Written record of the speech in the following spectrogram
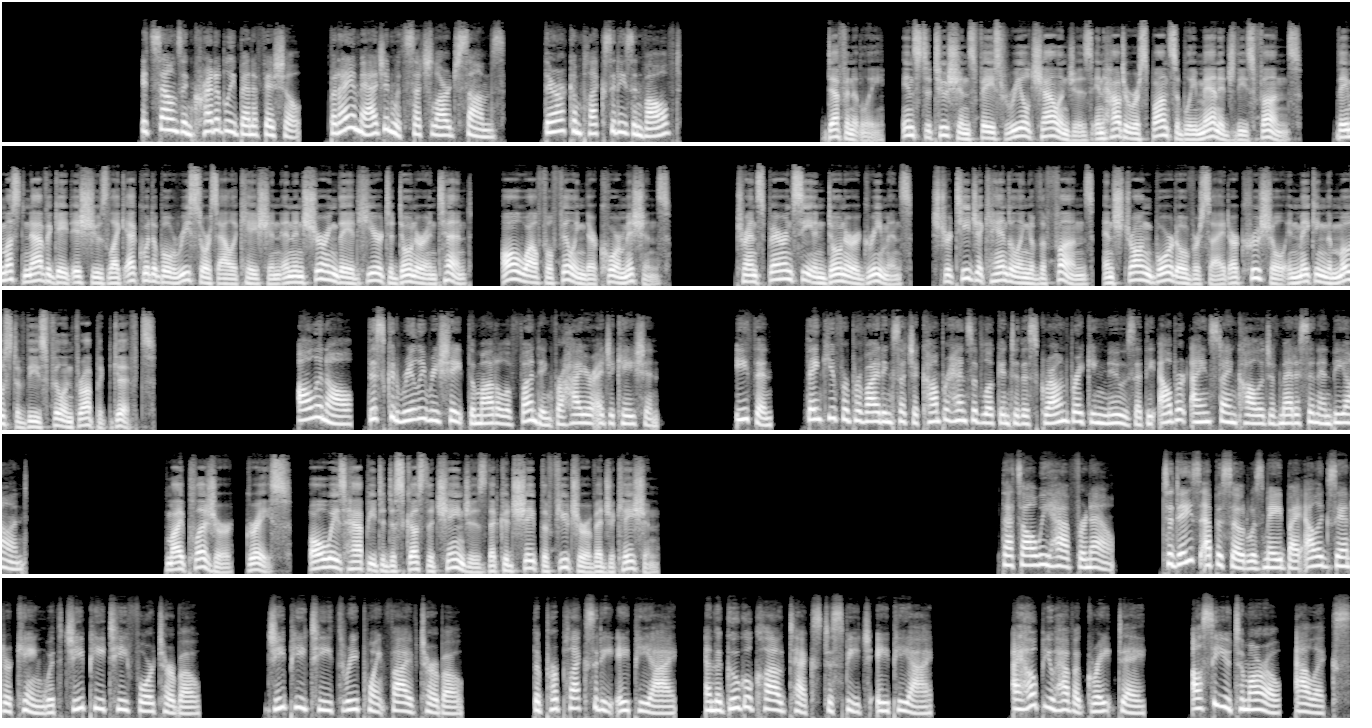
It sounds incredibly beneficial, but I imagine with such large sums, there are complexities involved? Definitely. Institutions face real challenges in how to responsibly manage these funds. They must navigate issues like equitable resource allocation and ensuring they adhere to donor intent, all while fulfilling their core missions. Transparency in donor agreements, strategic handling of the funds, and strong board oversight are crucial in making the most of these philanthropic gifts. All in all, this could really reshape the model of funding for higher education. Ethan, thank you for providing such a comprehensive look into this groundbreaking news at the Albert Einstein College of Medicine and beyond. My pleasure, Grace. Always happy to discuss the changes that could shape the future of education. That's all we have for now. Today's episode was made by Alexander King with GPT 4 Turbo, GPT 3.5 Turbo, the Perplexity API, and the Google Cloud Text to Speech API. I hope you have a great day. I'll see you tomorrow, Alex.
